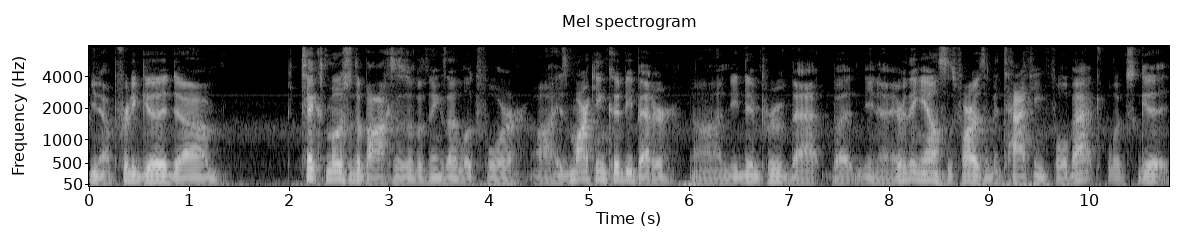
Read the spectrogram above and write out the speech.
you know, pretty good um, ticks most of the boxes of the things I look for. Uh, his marking could be better. Uh, need to improve that, but you know everything else as far as an attacking fullback looks good.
